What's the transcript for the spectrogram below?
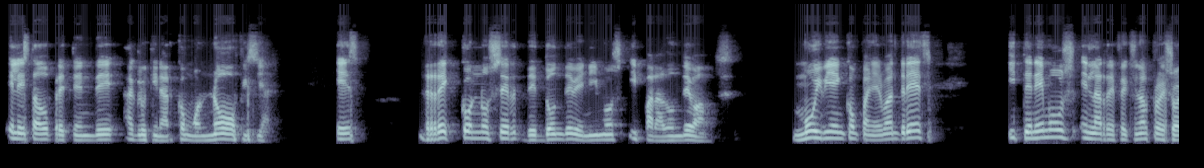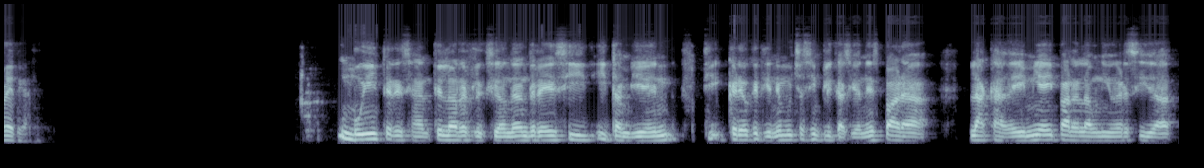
el Estado pretende aglutinar como no oficial. Es reconocer de dónde venimos y para dónde vamos. Muy bien, compañero Andrés. Y tenemos en la reflexión al profesor Edgar. Muy interesante la reflexión de Andrés y, también creo que tiene muchas implicaciones para la academia y para la universidad.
